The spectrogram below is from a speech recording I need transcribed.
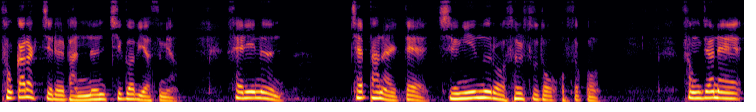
손가락질을 받는 직업이었으며 세리는 재판할 때 증인으로 설 수도 없었고 성전에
